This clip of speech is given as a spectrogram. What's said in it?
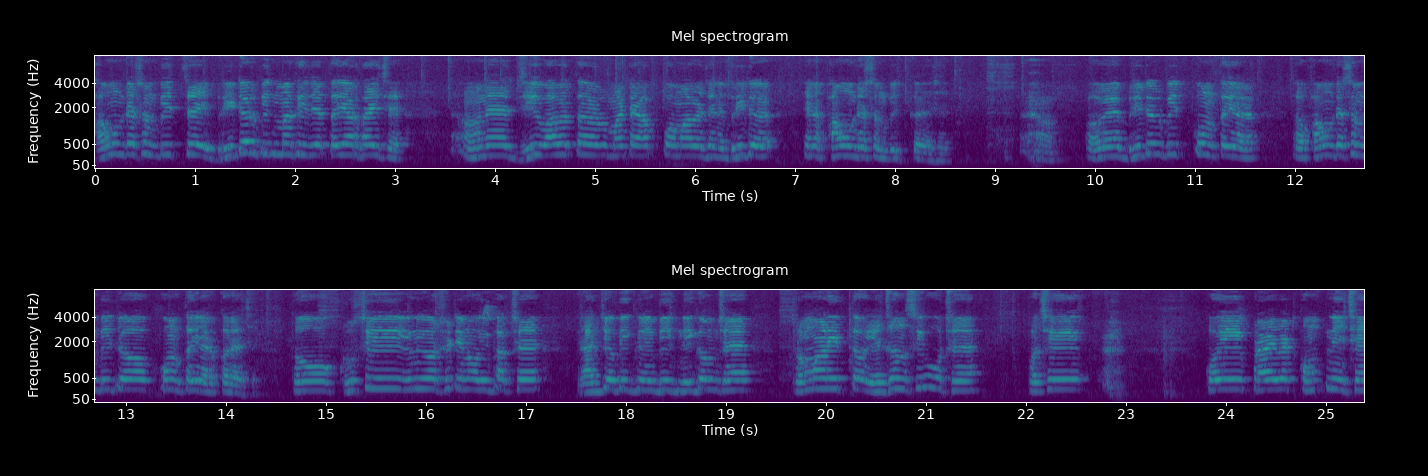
ફાઉન્ડેશન બીજ છે એ બ્રીડર બીજમાંથી જે તૈયાર થાય છે, અને જીવ વાવેતર માટે આપવામાં આવે છે અને બ્રીડર એને ફાઉન્ડેશન બીજ કહે છે. હવે બ્રીડર બીજ કોણ તૈયાર? ફાઉન્ડેશન બીજ કોણ તૈયાર કરે છે? તો કૃષિ યુનિવર્સિટીનો વિભાગ છે, રાજ્ય બીજ બીજ નિગમ છે, પ્રમાણિત એજન્સીઓ છે, પછી કોઈ પ્રાઇવેટ કંપની છે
